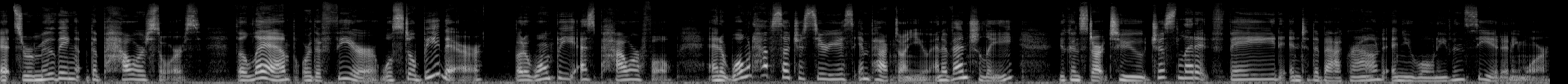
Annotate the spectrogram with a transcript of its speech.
It's removing the power source. The lamp or the fear will still be there, but it won't be as powerful and it won't have such a serious impact on you. And eventually, you can start to just let it fade into the background and you won't even see it anymore.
